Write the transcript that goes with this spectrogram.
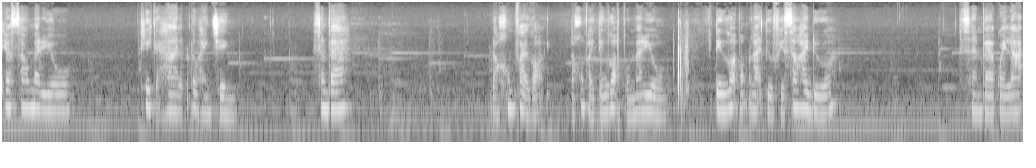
theo sau mario. Khi cả hai đã bắt đầu hành trình. Sanva, đó không phải gọi, đó không phải tiếng gọi của mario. Tiếng gọi vọng lại từ phía sau hai đứa. Sanva quay lại,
